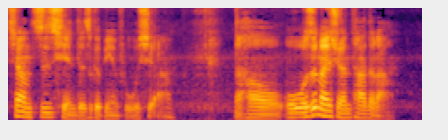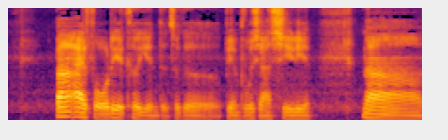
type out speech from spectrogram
像之前的这个蝙蝠侠，然后我我是蛮喜欢他的啦，班艾佛列克演的这个蝙蝠侠系列，那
